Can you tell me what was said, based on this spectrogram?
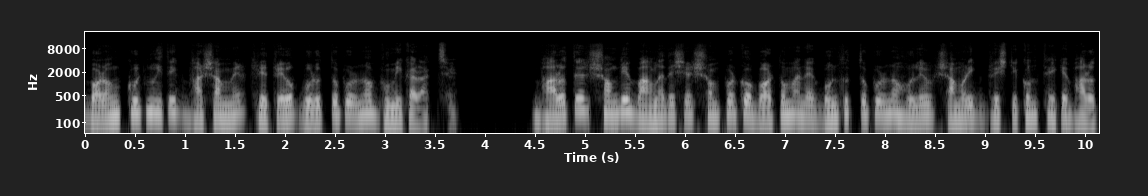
বরং কূটনৈতিক ভারসাম্যের ক্ষেত্রেও গুরুত্বপূর্ণ ভূমিকা রাখছে। ভারতের সঙ্গে বাংলাদেশের সম্পর্ক বর্তমানে বন্ধুত্বপূর্ণ হলেও সামরিক দৃষ্টিকোণ থেকে ভারত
